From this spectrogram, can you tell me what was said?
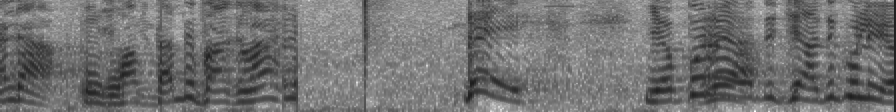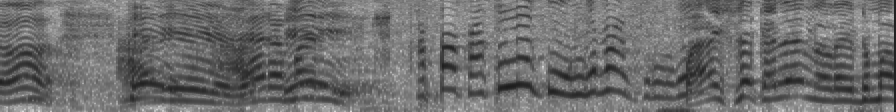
ஏண்டா உன் தம்பி பார்க்கல? டேய் எப்படி வந்துச்சு? அதுக்குள்ளயோ? அது வேற மாதிரி. அப்பா பசங்க எங்க பாக்குறீங்க? கல்யாணம் நடக்கட்டுமா?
